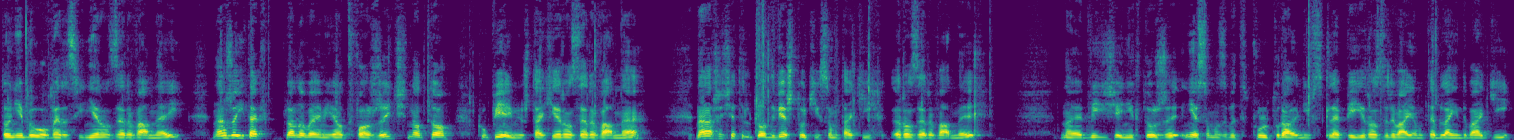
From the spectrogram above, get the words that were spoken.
to nie było wersji nierozerwanej. No, że i tak planowałem je otworzyć, no to kupiłem już takie rozerwane. Na się tylko dwie sztuki są takich rozerwanych. No jak widzicie, niektórzy nie są zbyt kulturalni w sklepie i rozrywają te blind bagi.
